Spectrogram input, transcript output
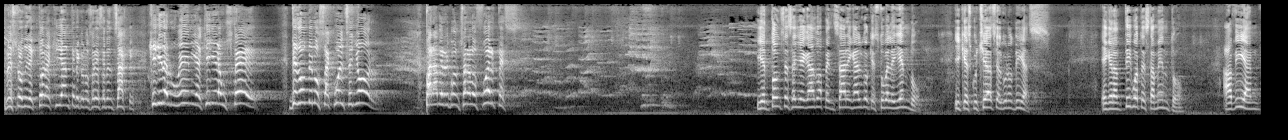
nuestro director aquí antes de conocer ese mensaje. ¿Quién era Rubenia? ¿Quién era usted? ¿De dónde nos sacó el Señor? Para avergonzar a los fuertes. Y entonces he llegado a pensar en algo que estuve leyendo y que escuché hace algunos días. En el Antiguo Testamento habían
